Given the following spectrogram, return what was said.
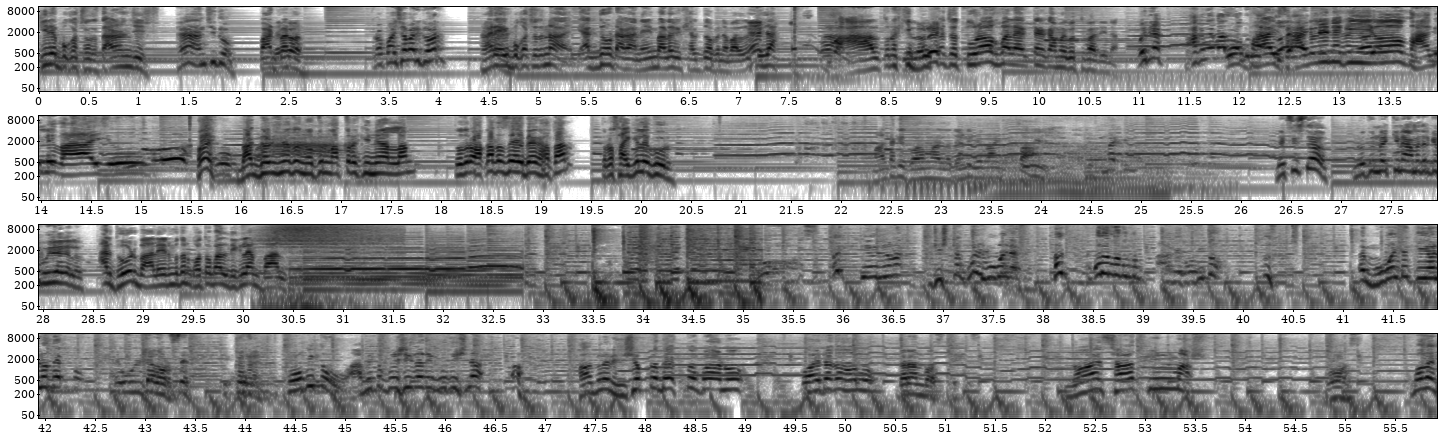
কি রে বোকা চোদা তার আনছিস? হ্যাঁ আনছি তো। পাট পাট। তোরা পয়সা বাড়ি কর। আরে এই বোকা চোদা না একদমও টাকা নেই বালকে খেলতে হবে না বাল যা। বাল? তোরা কি বোকা চোদা তোরাও বাল কামাই করতে পারলি না। ওই দেখ ভাগলে বাল ও ভাই ভাগলে নাকি? ও ভাগলে ভাই ও। ওই ব্যাগ ধরিস না তো নতুন মাত্র কিনে আনলাম। তোদের অকাত আছে এই ব্যাগ হাতার তোরা সাইকেলে ঘুর। মালটাকে গরম মারলো দেখলি দেখছিস তো? নতুন বাইক কিনে আমাদেরকে ভুলে গেল। আর ধর বাল এর মতন কত বাল দেখলাম বাল। ডিস্টার্ব করিস মোবাইলটা মোবাইলটা কি হলো দেখো? উল্টা ধরছে কবি তো আমি তো বেশি জানি বুঝিস না। আহ, পাগলের হিসাবটা দেখতো পানো কয় টাকা হলো? দাঁড়ান বস। নয় সাত তিন মাস। বস। বলেন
